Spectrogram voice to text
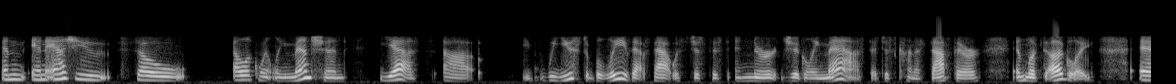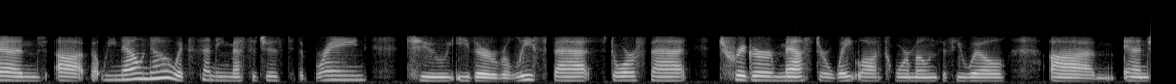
And and as you so eloquently mentioned, yes, uh, we used to believe that fat was just this inert, jiggling mass that just kind of sat there and looked ugly. And uh, but we now know it's sending messages to the brain to either release fat, store fat, trigger master weight loss hormones, if you will, um, and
